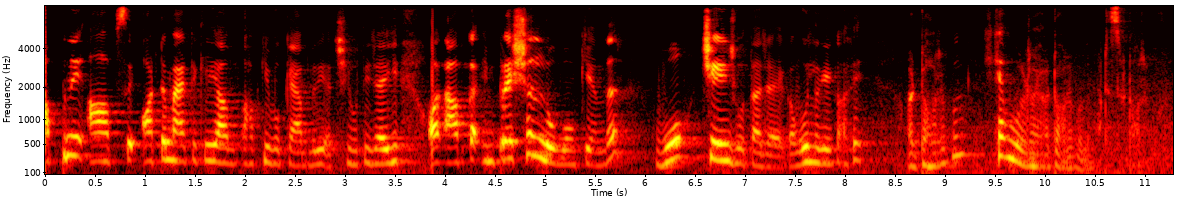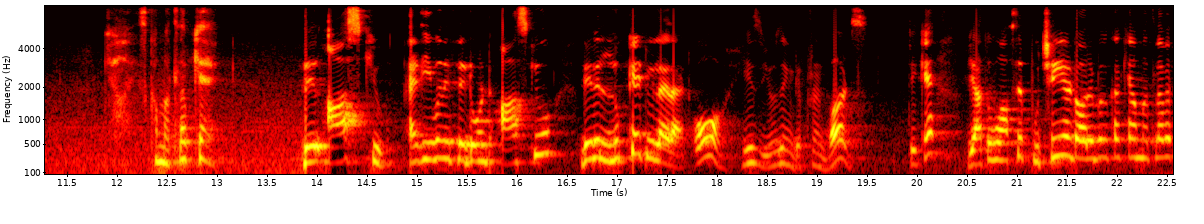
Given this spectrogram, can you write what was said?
अपने आप से ऑटोमेटिकली आप, आपकी वोकेबलरी अच्छी होती जाएगी और आपका इंप्रेशन लोगों के अंदर वो चेंज होता जाएगा। वो लगेगा अरे अडोरेबल क्या बोल रहा है? अडोरेबल व्हाट इज़ अडोरेबल क्या है? इसका मतलब क्या है? They will ask you and even if they don't ask you they will look at you like that oh he is using different words ठीक है? या तो वो आपसे पूछेंगे अडोरेबल का क्या मतलब है?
